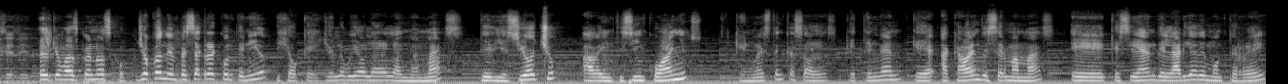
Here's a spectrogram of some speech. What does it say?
sí, sí. El que más conozco. Yo cuando empecé a crear contenido, dije, ok, yo le voy a hablar a las mamás de 18 a 25 años que no estén casadas, que tengan, que acaban de ser mamás, eh, que sean del área de Monterrey,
